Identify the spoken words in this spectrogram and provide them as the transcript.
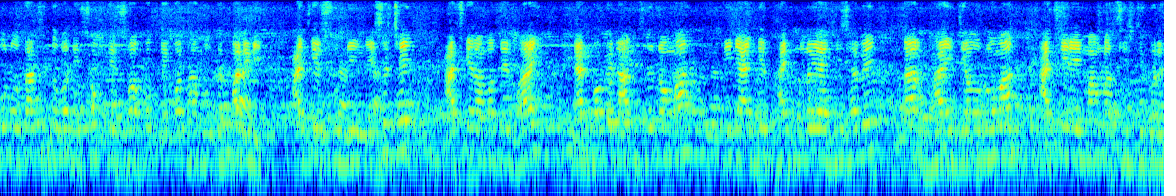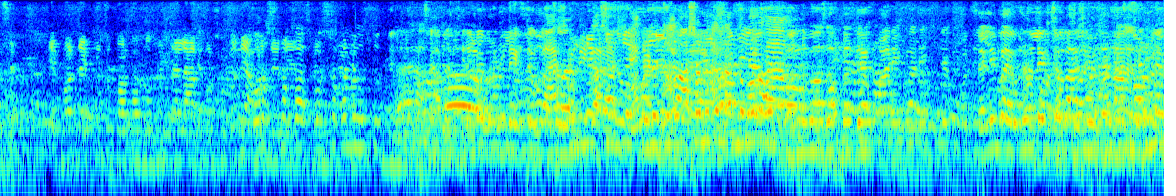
কোনো জাতীয়তাবাদী শক্তির সপক্ষে কথা বলতে পারিনি। আজকের সুদিন এসেছে। আজকের আমাদের ভাই অ্যাডভোকেট আনিসুর রহমান তিনি আজকের ফাইভ লয়ার হিসাবে তার ভাই জিয়াউর রহমান আজকের এই মামলা সৃষ্টি করেছে এ পর্যায়ে কিছু কথা বলতে চাইলে ধন্যবাদ আপনাদের। সেলিম ভাই উল্লেখযোগ্য আসামিদের নাম বলবেন?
